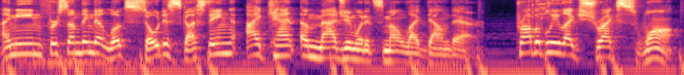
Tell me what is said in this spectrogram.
I mean, for something that looks so disgusting, I can't imagine what it smelled like down there. Probably like Shrek's swamp.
